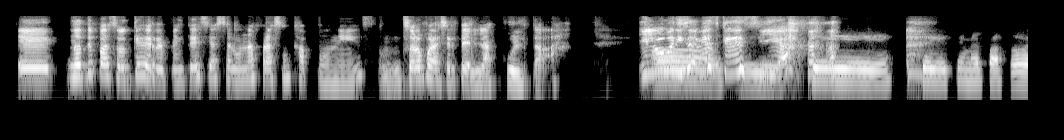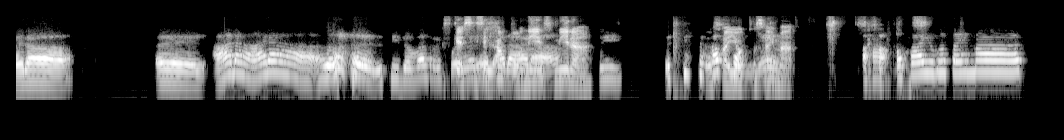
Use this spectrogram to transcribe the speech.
eh, ¿No te pasó que de repente decías alguna frase en japonés solo por hacerte la culta? Y luego ni sabías Ah, qué sí, decía. Sí, sí, sí me pasó, era el ara, ara, si no mal recuerdo. Es que sí sé el ara, japonés, ara. mira. Sí, es que Ohayo japonés. gozaimasu. Ajá, japonés. ohayo gozaimasu,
